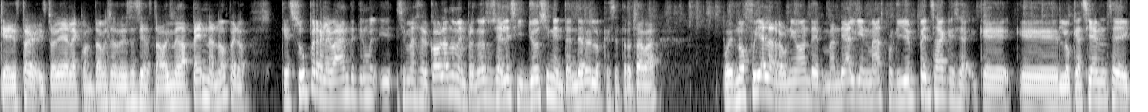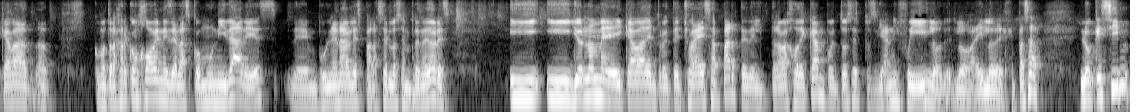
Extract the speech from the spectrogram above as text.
que esta historia ya la he contado muchas veces y hasta hoy me da pena, ¿no? Pero que es súper relevante. y se me acercó hablando de emprendedores sociales y yo sin entender de lo que se trataba, pues no fui a la reunión, de, mandé a alguien más, porque yo pensaba que, que, lo que hacían se dedicaba a, como trabajar con jóvenes de las comunidades de vulnerables para ser los emprendedores. Y, yo no me dedicaba dentro de techo a esa parte del trabajo de campo, entonces pues ya ni fui, lo, ahí lo dejé pasar. Lo que, sí,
